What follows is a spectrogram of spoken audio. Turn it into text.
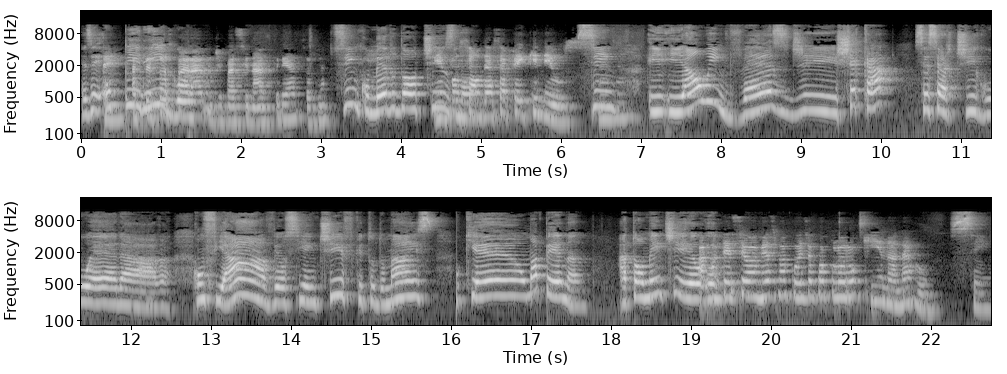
Quer dizer, Sim, o perigo. As pessoas pararam de vacinar as crianças, né? Sim, com medo do autismo. Em função dessa fake news. Sim, uhum. e, e ao invés de checar se esse artigo era confiável, científico e tudo mais, que é uma pena. Atualmente eu. Aconteceu eu... a mesma coisa com a cloroquina, né, Ru? Sim.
